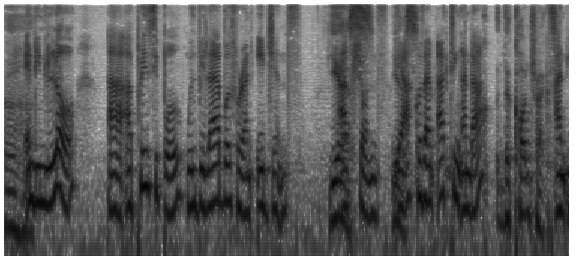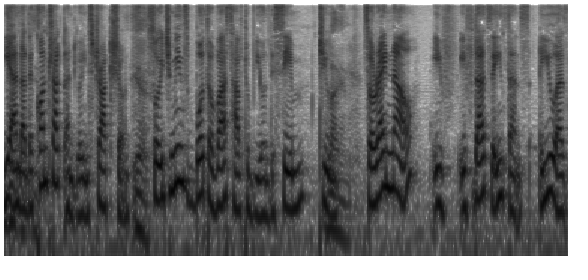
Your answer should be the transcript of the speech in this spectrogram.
Uh-huh. and in law uh, a principal will be liable for an agent's Yes, actions. Yeah because i'm acting under the contract. and yeah under the contract and your instruction. Yes. so it means both of us have to be on the same tune. Line. so right now if if that's the instance you as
